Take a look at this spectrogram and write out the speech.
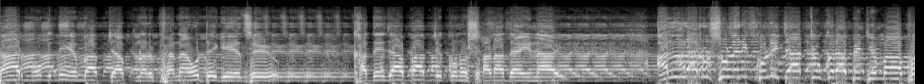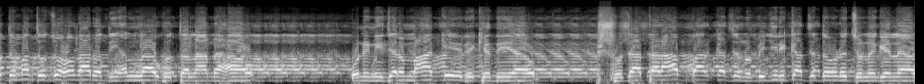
তার মুখ দিয়ে বাপ যে আপনার ফেনা উঠে গিয়েছে। খাদিজা বাপ যে কোনো সাড়া দেয় নাই। আল্লাহ রসুলের কলিজা টুকরা বেটি মা ফাতেমা তো জোহরা রাদিয়াল্লাহু তাআলা আনহা। উনি নিজের মাকে রেখে দিয়াও। সোজা তার আব্বার কাছে, নবীজির কাছে দৌড়ে চলে গেলেন।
